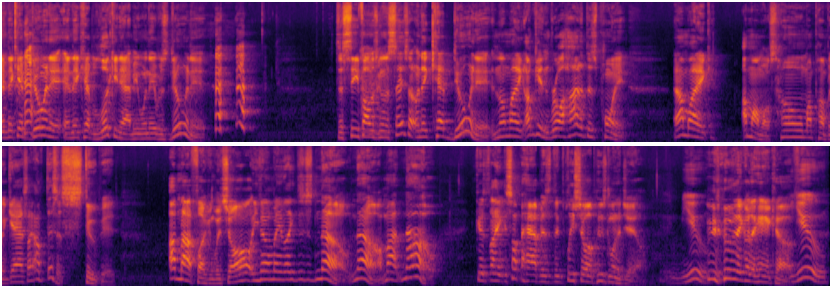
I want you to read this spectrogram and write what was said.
and they kept doing it, and they kept looking at me when they was doing it to see if I was going to say something. And they kept doing it. And I'm like, I'm getting real hot at this point. And I'm like, I'm almost home. I'm pumping gas. Like, I'm, this is stupid. I'm not fucking with y'all. You know what I mean? Like, this is no, no, I'm not, no. Because, like, if something happens, the police show up, who's going to jail? You, Who are they going to handcuff? you,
